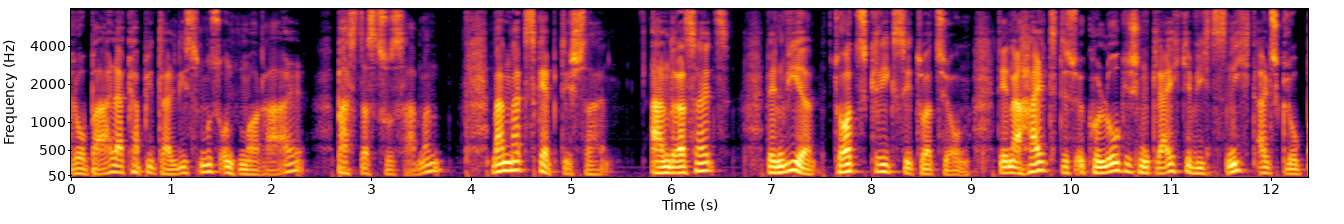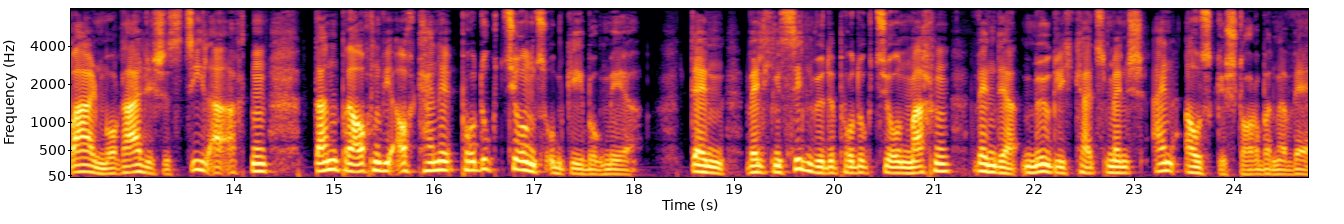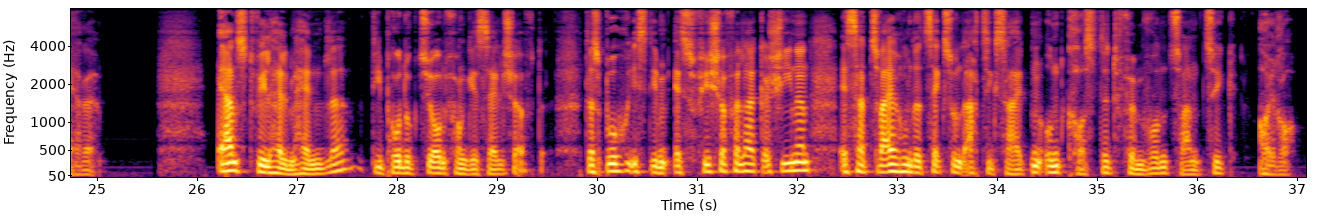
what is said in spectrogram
Globaler Kapitalismus und Moral? Passt das zusammen? Man mag skeptisch sein. Andererseits, wenn wir, trotz Kriegssituation, den Erhalt des ökologischen Gleichgewichts nicht als global moralisches Ziel erachten, dann brauchen wir auch keine Produktionsumgebung mehr. Denn welchen Sinn würde Produktion machen, wenn der Möglichkeitsmensch ein Ausgestorbener wäre? Ernst Wilhelm Händler, Die Produktion von Gesellschaft. Das Buch ist im S. Fischer Verlag erschienen. Es hat 286 Seiten und kostet 25 Euro.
